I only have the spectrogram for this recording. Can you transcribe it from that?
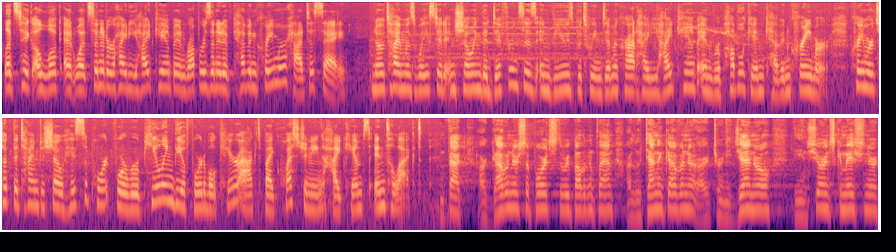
Let's take a look at what Senator Heidi Heitkamp and Representative Kevin Cramer had to say. No time was wasted in showing the differences in views between Democrat Heidi Heitkamp and Republican Kevin Cramer. Cramer took the time to show his support for repealing the Affordable Care Act by questioning Heitkamp's intellect. In fact, our governor supports the Republican plan, our lieutenant governor, our attorney general, the insurance commissioner,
